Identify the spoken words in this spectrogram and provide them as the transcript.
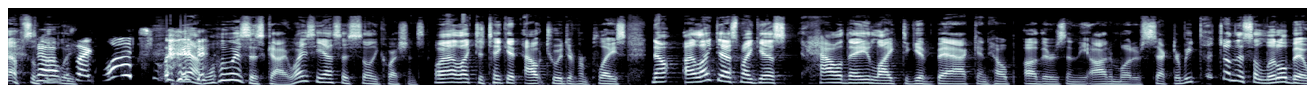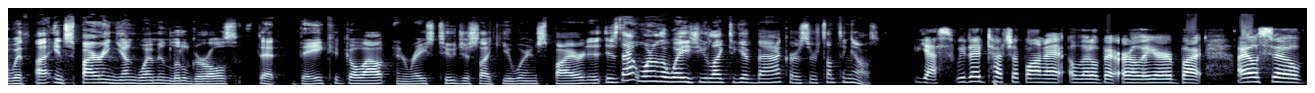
Absolutely. No, I was like, what? yeah. Well, who is this guy? Why does he ask us silly questions? Well, I like to take it out to a different place. Now, I like to ask my guests how they like to give back and help others in the automotive sector. We touched on this a little bit with uh, inspiring young women, little girls, that they could go out and race too, just like you were inspired. Is that one of the ways you like to give back, or is there something else? Yes, we did touch up on it a little bit earlier, but I also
